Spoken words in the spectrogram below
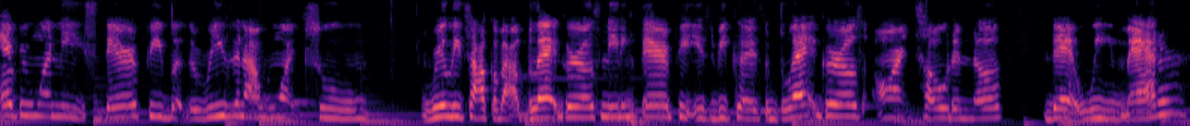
everyone needs therapy, but the reason I want to really talk about black girls needing therapy is because black girls aren't told enough that we matter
